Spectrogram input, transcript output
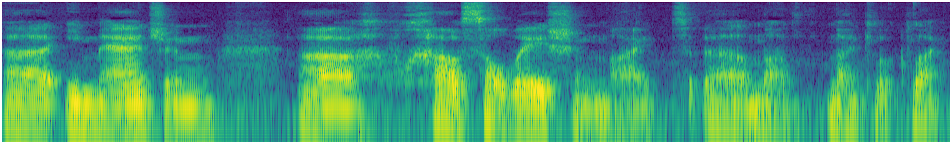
uh, imagine uh, how salvation might, uh, might, might look like.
